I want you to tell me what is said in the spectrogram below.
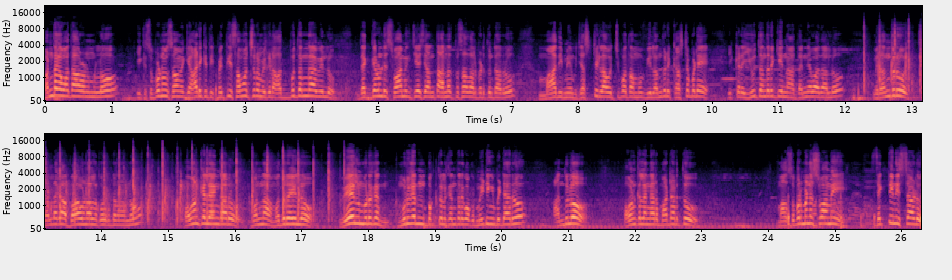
పండగ వాతావరణంలో ఇక సుబ్రహ్మణ్య స్వామికి ఆడికి ప్రతి సంవత్సరం ఇక్కడ అద్భుతంగా వీళ్ళు దగ్గరుండి స్వామికి చేసి అంతా అన్నప్రసాదాలు పెడుతుంటారు. మాది మేము జస్ట్ ఇలా వచ్చిపోతాము. వీళ్ళందరూ కష్టపడే ఇక్కడ యూత్ అందరికీ నా ధన్యవాదాలు. మీరందరూ చల్లగా బాగుండాలని కోరుకుంటున్నాను. పవన్ కళ్యాణ్ గారు మొన్న మదురైలో వేల్ మురుగన్ మురుగన్ భక్తులకందరికీ ఒక మీటింగ్ పెట్టారు. అందులో పవన్ కళ్యాణ్ గారు మాట్లాడుతూ మా సుబ్రహ్మణ్య స్వామి శక్తినిస్తాడు.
